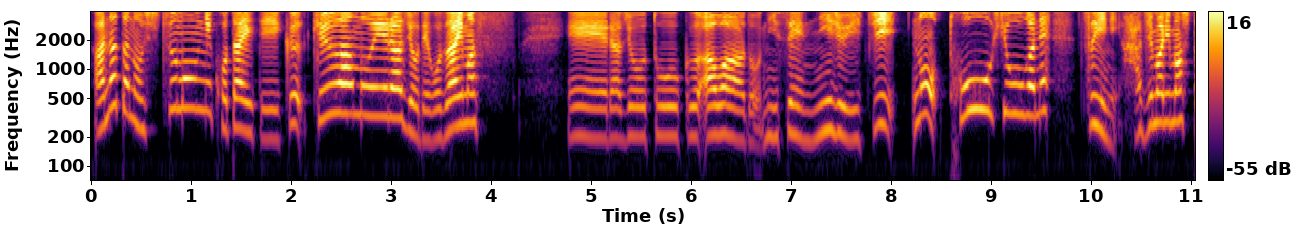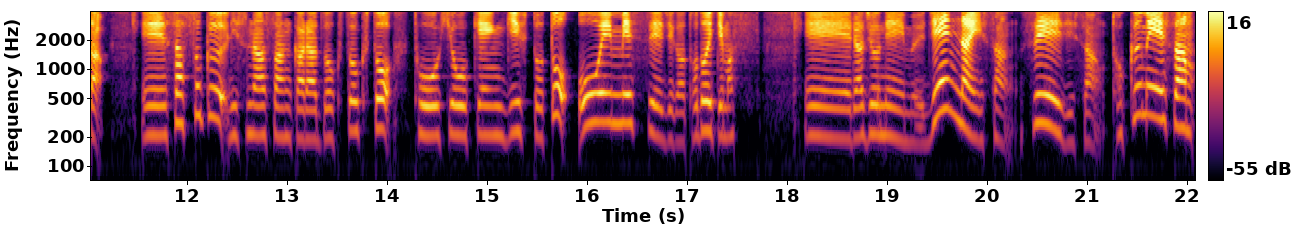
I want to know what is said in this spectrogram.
あなたの質問に答えていく Q&A ラジオでございます。えー、ラジオトークアワード2021の投票がね、ついに始まりました。えー、早速、リスナーさんから続々と投票券ギフトと応援メッセージが届いています。えー、ラジオネーム、ジェンナイさん、セイジさん、匿名さん、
